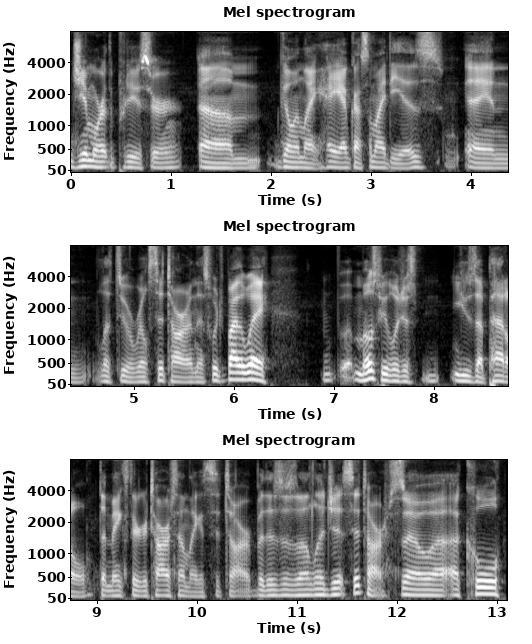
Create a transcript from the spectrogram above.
Jim Wirt, the producer, um, going like, "Hey, I've got some ideas, and let's do a real sitar on this." Which, by the way, most people just use a pedal that makes their guitar sound like a sitar, but this is a legit sitar. So uh, a cool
